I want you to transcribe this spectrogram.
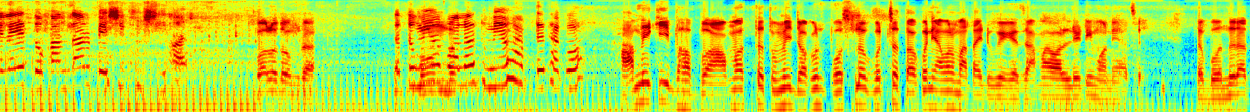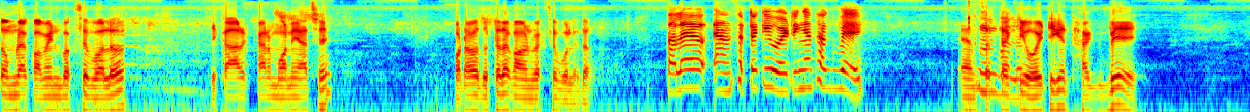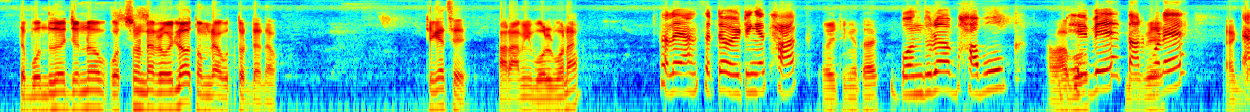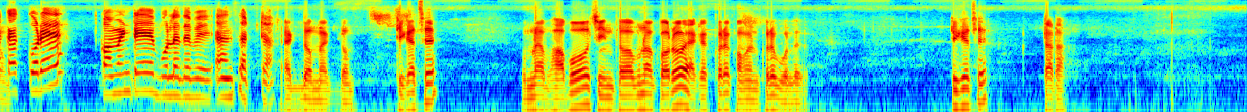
গেলে দোকানদার বেশি খুশি হয়। বলো তোমরা। তো তুমিও বলো তুমিও ভাবতে থাকো। আমি কি ভাববো? আমার তো তুমি যখন প্রশ্ন করছ তখনই আমার মাথায় ঢুকে গেছে আমার অলরেডি মনে আছে। তো বন্ধুরা তোমরা কমেন্ট বক্সে বলো যে কার কার মনে আছে। ফটাফট উত্তরটা কমেন্ট বক্সে বলে দাও। তাহলে অ্যান্সারটা কি ওয়েটিং এ থাকবে? অ্যান্সারটা। কি ওইটিকে থাকবে? তো বন্ধুদের জন্য প্রশ্নটা রইল তোমরা উত্তরটা দাও। ঠিক আছে? আর আমি বলব না। তাহলে অ্যানসারটা ওয়েটিং এ থাক। ওয়েটিং এ থাক। বন্ধুরা ভাবুক ভেবে তারপরে এক এক করে কমেন্টে বলে দেবে অ্যানসারটা একদম একদম। ঠিক আছে? তোমরা ভাবো চিন্তা ভাবনা করো এক এক করে কমেন্ট করে বলে দেবে। ঠিক আছে? টাটা।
